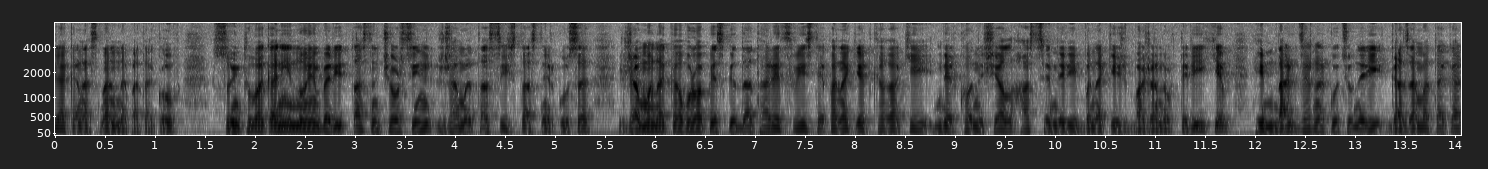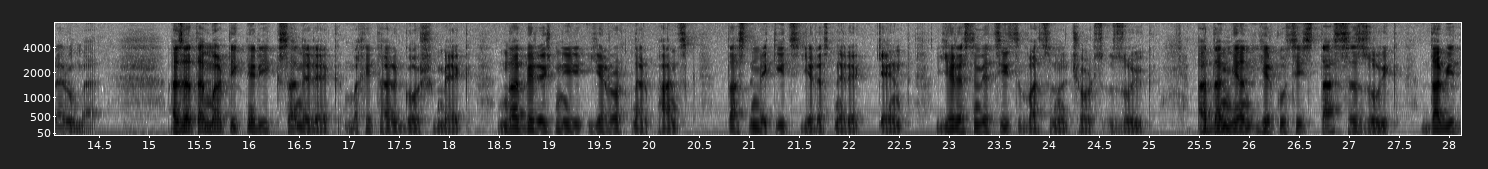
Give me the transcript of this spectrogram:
իրականացման նպատակով սույն թվականի նոյեմբերի 14-ին ժամը 10-ից 12-ը ժամանակավորապես կդադարեցվի Ստեփանակերտ քաղաքի ներքոնիշյալ հասցեների բնակիչ բաժանորդների եւ հիմնարկ ձեռնարկությունների գազամատակարարումը։ Ազատամարտիկների 23, Մխիթար Գոշ 1, Նաբերեժնի 3-րդ նրբանցք 11-ից 33 կենտ, 36-ից 64 զույգ, Ադամյան 2-ից 10 զույգ, Դավիթ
